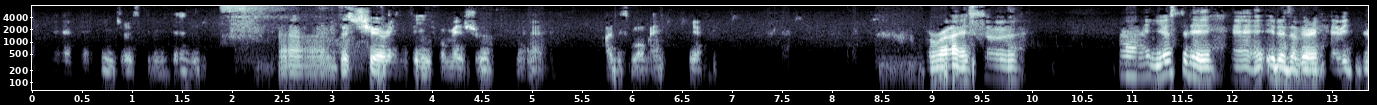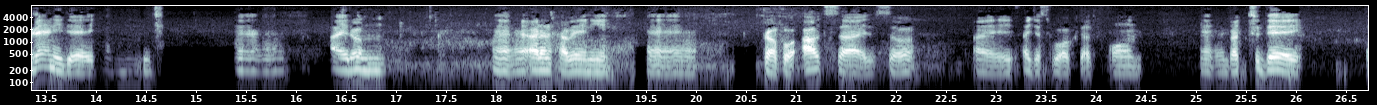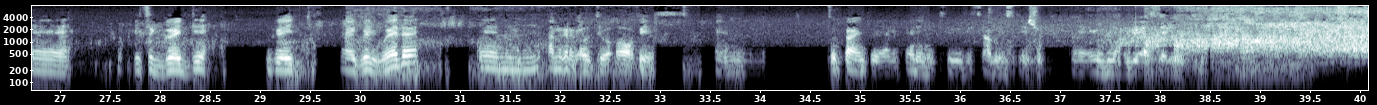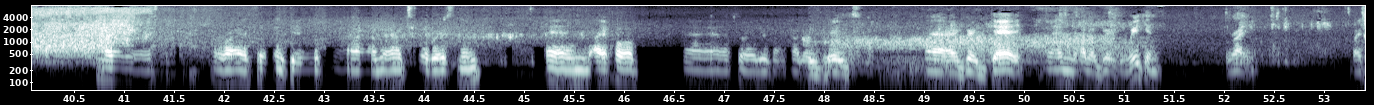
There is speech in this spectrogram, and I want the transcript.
interest in uh, the sharing the information uh, at this moment. Yeah. Right. So uh, yesterday uh, it is a very heavy rainy day, and I don't I don't have any plan for outside, so I I just walked at home. But today uh, it's a great day, great uh, great weather, and I'm gonna go to office. And so currently I'm heading to the subway station uh, in Nagoya City. Alright, so thank you uh, very much for listening, and I hope uh, so everyone have a great uh, great day and have a great weekend. Right, bye.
